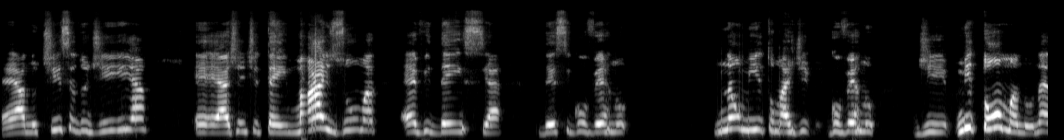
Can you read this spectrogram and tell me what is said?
É a notícia do dia. É, a gente tem mais uma evidência desse governo, não mito, mas de governo de mitômano, né,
